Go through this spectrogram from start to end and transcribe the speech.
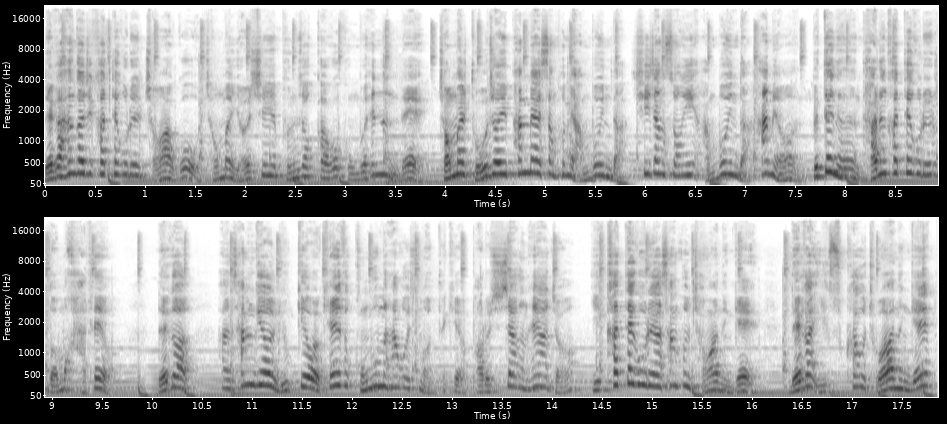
내가 한 가지 카테고리를 정하고 정말 열심히 분석하고 공부했는데 정말 도저히 판매할 상품이 안 보인다, 시장성이 안 보인다 하면 그때는 다른 카테고리로 넘어가세요. 내가 한 3개월, 6개월 계속 공부만 하고 있으면 어떡해요? 바로 시작은 해야죠. 이 카테고리와 상품 정하는 게 내가 익숙하고 좋아하는 게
